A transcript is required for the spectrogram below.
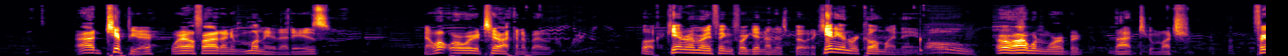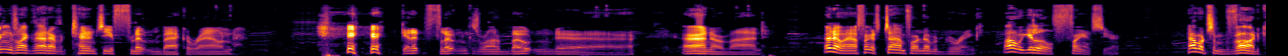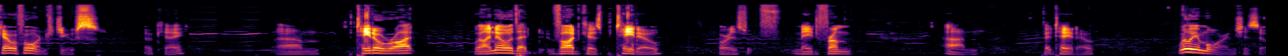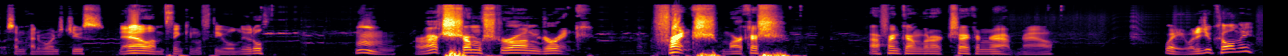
I'd tip you. Well, if I had any money, that is. Now, what were we talking about? Look, I can't remember anything before getting on this boat. I can't even recall my name. Oh. Oh, I wouldn't worry about that too much. Things like that have a tendency of floating back around. Get it? Floating because we're on a boat and, uh... Ah, never mind. Anyway, I think it's time for another drink. Why don't we get a little fancier? How about some vodka with orange juice? Okay. Um, potato rot. Well, I know that vodka is potato, or is made from, um, potato. William Orange is some kind of orange juice. Now I'm thinking with the old noodle. Hmm, that's some strong drink. Thanks, Marcus. I think I'm gonna take a nap now. Wait, what did you call me?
